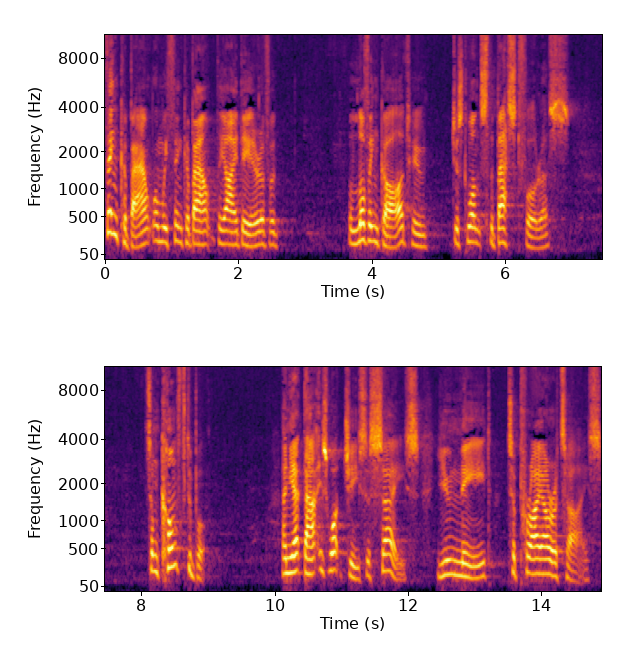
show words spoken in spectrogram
think about when we think about the idea of a, loving God who just wants the best for us. It's uncomfortable. And yet, that is what Jesus says. You need to prioritize.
